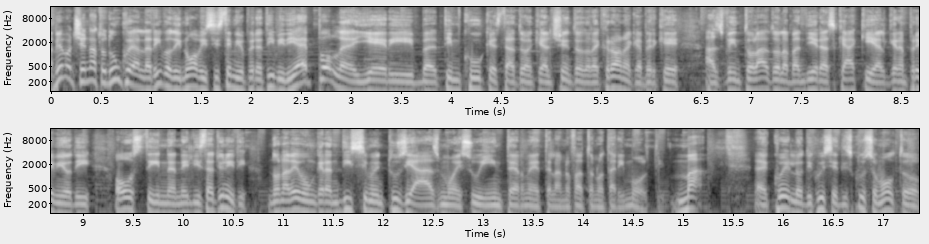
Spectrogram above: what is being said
Abbiamo accennato dunque all'arrivo dei nuovi sistemi operativi di Apple. Ieri Tim Cook è stato anche al centro della cronaca perché ha sventolato la bandiera a scacchi al Gran Premio di Austin negli Stati Uniti. Non aveva un grandissimo entusiasmo e su internet l'hanno fatto notare in molti. Ma eh, quello di cui si è discusso molto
